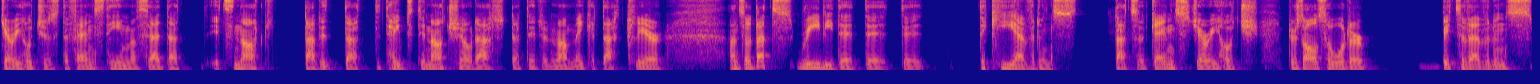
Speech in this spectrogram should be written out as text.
Gerry Hutch's defence team have said that it's not that it, that the tapes do not show that that they do not make it that clear, and so that's really the the the, the key evidence that's against Gerry Hutch. There's also other bits of evidence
